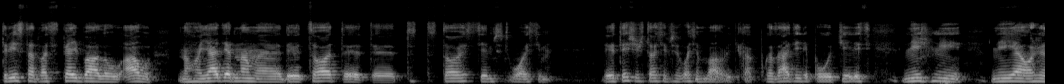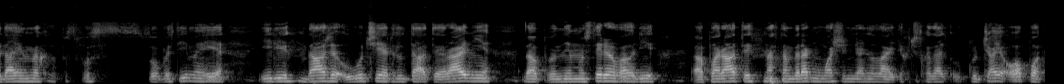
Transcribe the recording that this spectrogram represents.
325 балів, а в многоядерном е, 900, е, т- т- 178. 9178 баллов. Как показатели получились нижние, не ожидаемых совместимые или даже лучшие результаты. Ранее да, демонстрировали аппараты на Snapdragon 8 Gen Lite. Я хочу сказать, включая Oppo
